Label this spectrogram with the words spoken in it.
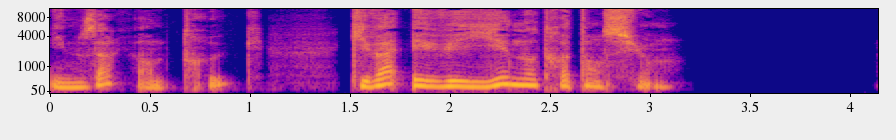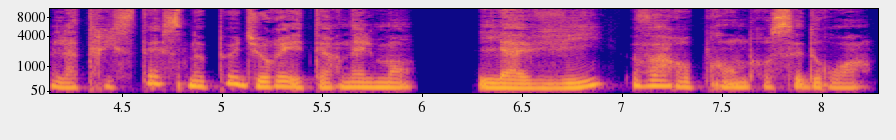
Il nous arrive un truc qui va éveiller notre attention. La tristesse ne peut durer éternellement. La vie va reprendre ses droits.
